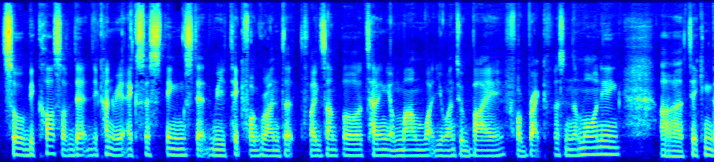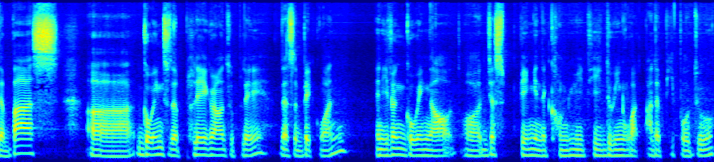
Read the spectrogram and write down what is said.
So because of that, they can't really access things that we take for granted. For example, telling your mom what you want to buy for breakfast in the morning, uh, taking the bus, uh, going to the playground to play. That's a big one. And even going out or just being in the community doing what other people do.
